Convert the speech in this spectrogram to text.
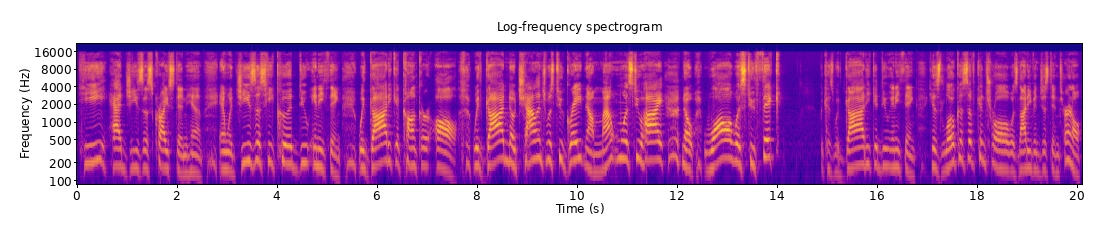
he had Jesus Christ in him. And with Jesus, he could do anything. With God, he could conquer all. With God, no challenge was too great, no mountain was too high, no wall was too thick because with God, he could do anything. His locus of control was not even just internal,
